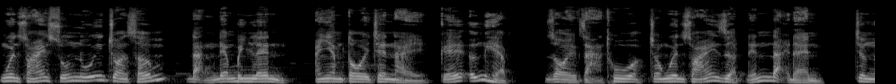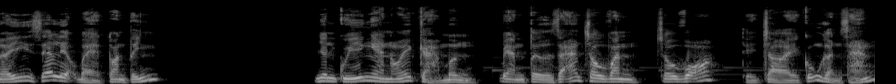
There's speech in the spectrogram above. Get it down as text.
nguyên soái xuống núi cho sớm, đặng đem binh lên. Anh em tôi trên này kế ứng hiệp, rồi giả thua cho nguyên soái rượt đến đại đền. Chừng ấy sẽ liệu bè toàn tính. Nhân quý nghe nói cả mừng, bèn từ giã châu văn, châu võ thì trời cũng gần sáng.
